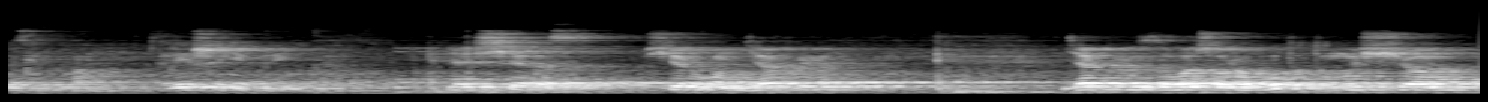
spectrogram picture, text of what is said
32. Рішення прийнято. Я ще раз щиро вам дякую. Дякую за вашу роботу, тому що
